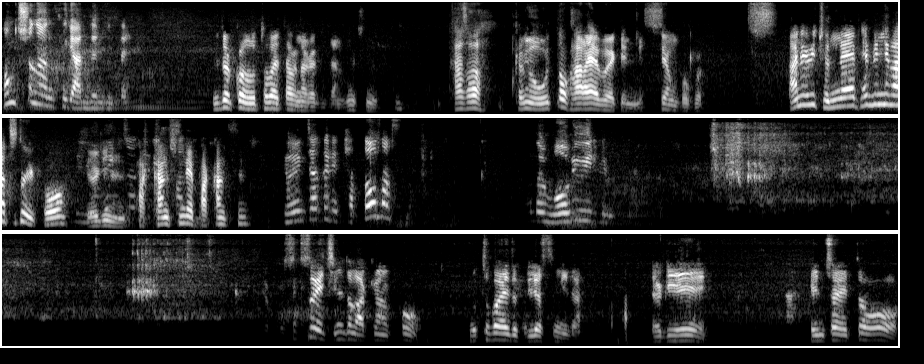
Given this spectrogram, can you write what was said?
홍춘은 그게 안 됐는데. 무조건 오토바이 타고 나가야 되잖아, 홍수는. 가서, 그러면 옷도 갈아입어야겠네, 수영복을. 아니, 여기 좋네. 패밀리마트도 있고. 여기는 바캉스네, 바캉스. 여행자들이 다 떠났어. 오늘 월요일. 숙소에 짐도 맡겨놓고, 오토바이도 빌렸습니다. 여기 근처에 또,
